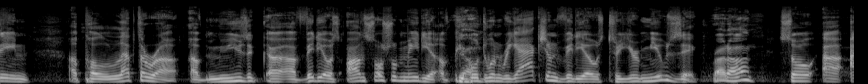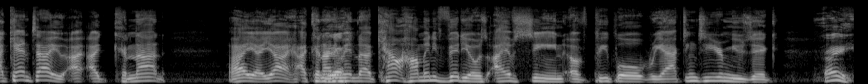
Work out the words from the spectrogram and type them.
seen a plethora of music uh, of videos on social media of people Yeah. doing reaction videos to your music. Right on. So uh, I can't tell you, I, I cannot. Ay, ay, ay. I cannot Yeah. even uh, count how many videos I have seen of people reacting to your music Right.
